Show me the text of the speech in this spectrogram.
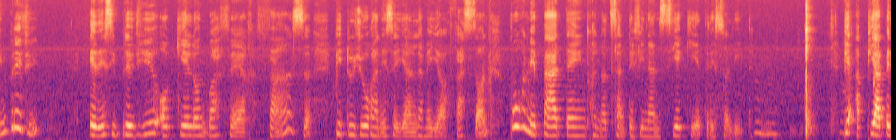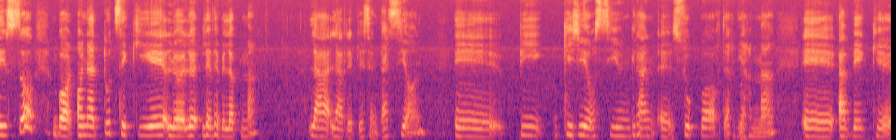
imprévus et des imprévus auxquels on doit faire face, puis toujours en essayant la meilleure façon pour ne pas atteindre notre santé financière qui est très solide. Mm-hmm. Puis, puis, après ça, bon, on a tout ce qui est le, le, le développement la, la représentation. Et puis que j'ai aussi un grand euh, support dernièrement et avec euh,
